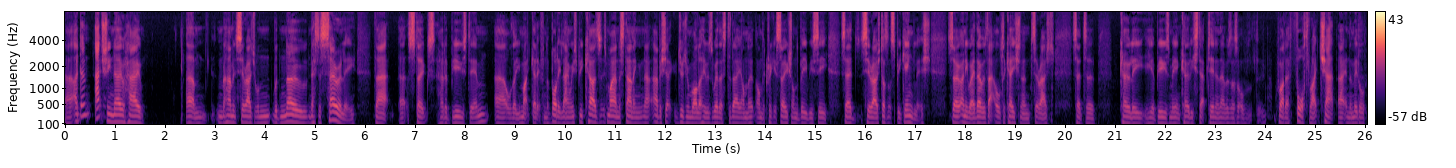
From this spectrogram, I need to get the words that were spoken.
Uh, I don't actually know how um, Mohamed Siraj will, would know necessarily that uh, Stokes had abused him, uh, although you might get it from the body language, because it's my understanding that Abhishek Jhunjhunwala, who was with us today on the on the Cricket Social on the BBC, said Siraj doesn't speak English. So anyway, there was that altercation, and Siraj said to Kohli, he abused me, and Kohli stepped in, and there was a sort of quite a forthright chat uh, in the middle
